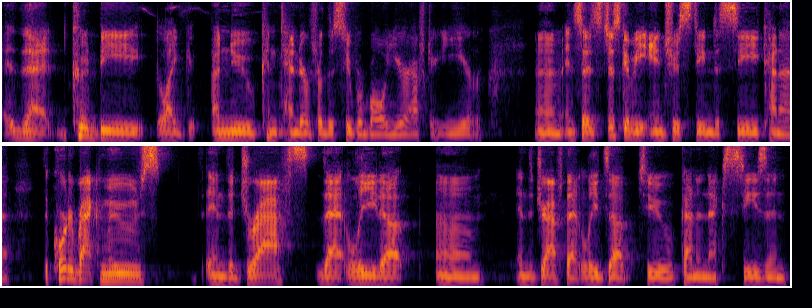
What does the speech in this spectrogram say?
that could be like a new contender for the Super Bowl year after year. Um, and so it's just going to be interesting to see kind of the quarterback moves and the drafts that lead up um, and the draft that leads up to kind of next season.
